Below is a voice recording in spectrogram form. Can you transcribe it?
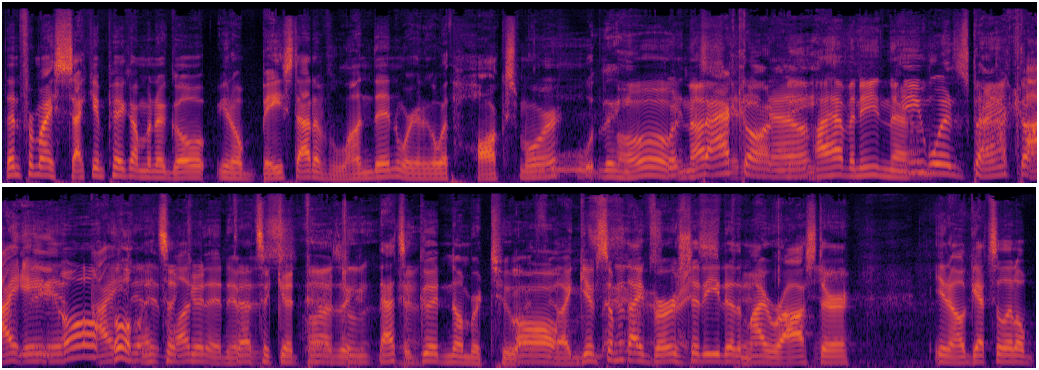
Then for my second pick, I'm gonna go. You know, based out of London, we're gonna go with Hawksmoor. Ooh, they Oh, went not- back on now. me. I haven't eaten there. He went back on I me. ate it. Oh, I ate it That's in a good- London. It that's a good Oh, pick. that's a- That's a good number two. I Oh, feel like give some man, diversity to the, my roster. You know, gets a little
